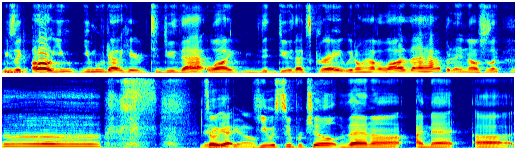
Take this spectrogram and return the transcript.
he's Mm-hmm. like, "Oh, you you moved out here to do that." Well, I dude, that's great. We don't have a lot of that happening. And I was just like, so There you yeah, go. he was super chill. Then uh, I met uh,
